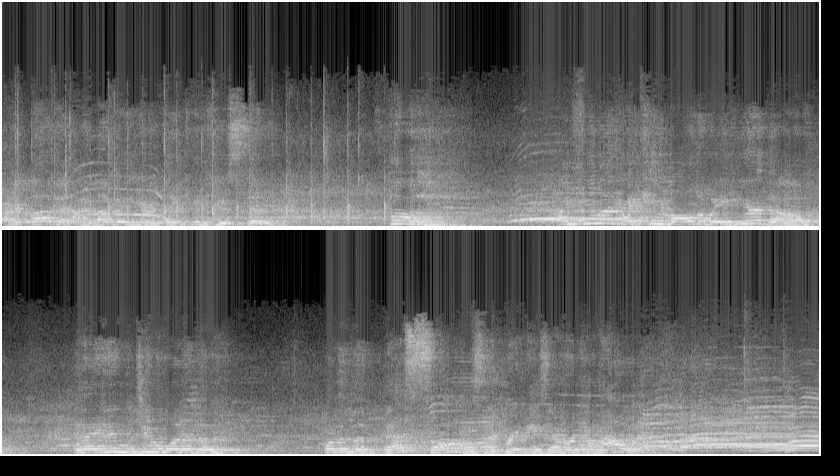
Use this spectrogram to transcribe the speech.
I love it. I love it here. Thank you, Houston. Oh, I feel like I came all the way here though, and I didn't do one of the one of the best songs that Britney's ever come out with. Right?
